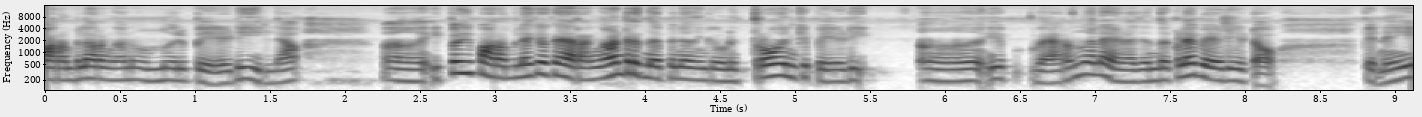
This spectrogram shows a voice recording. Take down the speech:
പറമ്പിലിറങ്ങാനും ഒന്നും ഒരു പേടിയില്ല. ഇപ്പോൾ ഈ പറമ്പിലേക്കൊക്കെ ഇറങ്ങാണ്ടിരുന്ന പിന്നെ എനിക്ക് തോന്നുന്നു ഇത്രയും എനിക്ക് പേടി. ഈ വേറെ ഒന്നുമല്ല ഇഴജന്തുക്കളെ പേടി കേട്ടോ. പിന്നെ ഈ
